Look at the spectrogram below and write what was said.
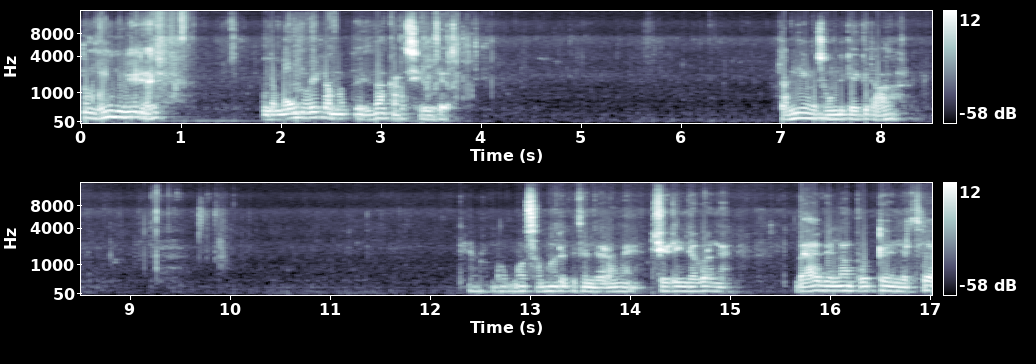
மூணு வீடு இந்த மூணு வீடு நமக்கு இதுதான் கடைசி வீடு. தண்ணியோட சவுண்டு கேக்குதா? மோசமாக மோசமா இருக்குது இந்த இடமே. செடி இங்க பாருங்க. பேக் எல்லாம் போட்டு இந்த இடத்துல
